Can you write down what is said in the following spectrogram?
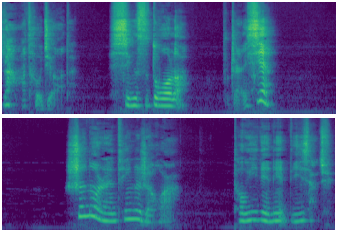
丫头家的，心思多了，不沾线。施诺然听着这话，头一点点低下去，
